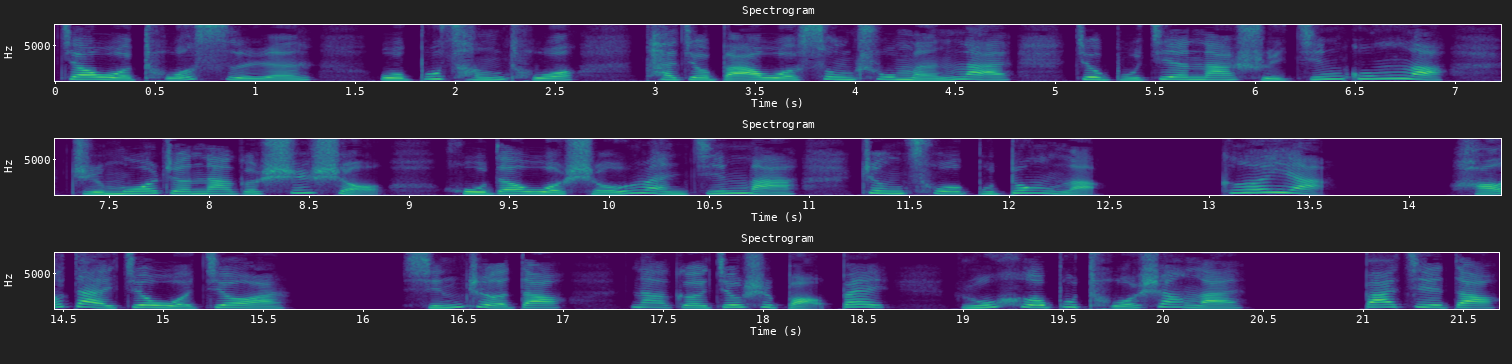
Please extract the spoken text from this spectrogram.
叫我驮死人，我不曾驮，他就把我送出门来，就不见那水晶宫了，只摸着那个尸首，唬得我手软筋麻，正搓不动了。哥呀，好歹救我救儿！”行者道：“那个就是宝贝，如何不驮上来？”八戒道：“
